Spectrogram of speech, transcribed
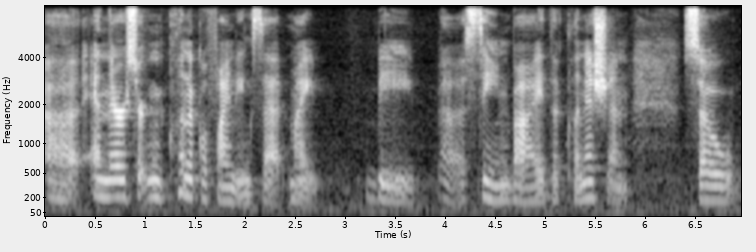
uh, and there are certain clinical findings that might be uh, seen by the clinician. So,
